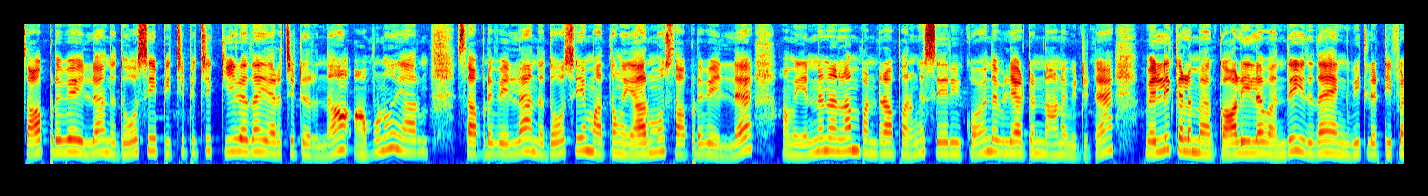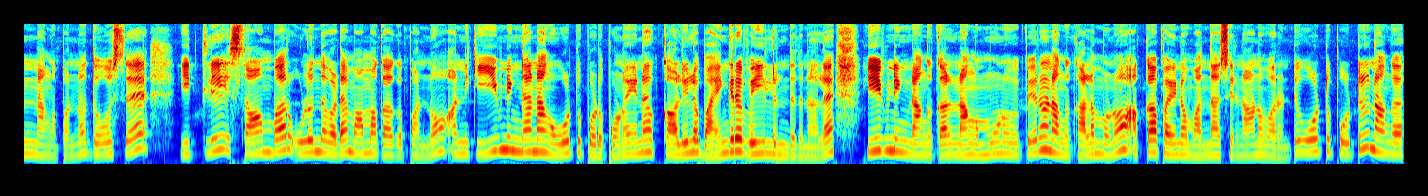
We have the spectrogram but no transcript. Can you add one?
சாப்பிடவே இல்லை. அந்த தோசையை பிச்சு பிச்சு கீழே தான் இறச்சிட்டு இருந்தான். அவனும் யாரும் சாப்பிடவே இல்லை. அந்த தோசையை மற்றவங்க யாருமோ சாப்பிடவே இல்லை. அவன் என்னென்னலாம் பண்ணுறான் பாருங்கள் சரி குழந்தை விளையாட்டுன்னு நானும் விட்டுட்டேன். வெள்ளிக்கிழமை காலையில் வந்து இதுதான் எங்கள் வீட்டில் டிஃபன் நாங்கள் பண்ணோம். தோசை இட்லி சாம்பார் உளுந்த வடை மாமாக்காக பண்ணோம். அன்றைக்கி ஈவினிங் தான் நாங்கள் ஓட்டு போட போனோம். ஏன்னா காலையில் பயங்கர வெயில் இருந்ததுனால ஈவினிங் நாங்கள் கல் நாங்கள் மூணு பேரும் நாங்கள் கிளம்புனோம் அக்கா பையனும் வந்தான் சரி நானும் வரேன்ட்டு ஓட்டு போட்டு நாங்கள்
